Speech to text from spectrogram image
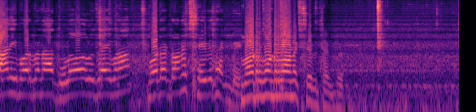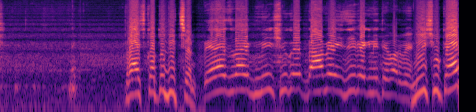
পানি পড়বে না ধুলো যাইবে না মোটরটা অনেক সেফে থাকবে। মোটর কন্ট্রোল অনেক সেফ থাকবে। প্রাইস কত দিচ্ছেন? প্রাইস ভাই মিশুকের দামে ইজি ব্যাগ নিতে পারবেন। মিশুকের?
